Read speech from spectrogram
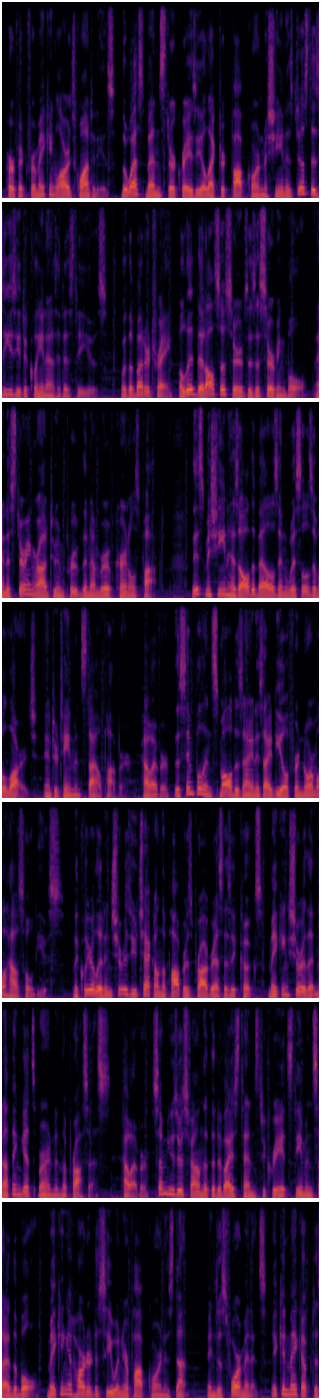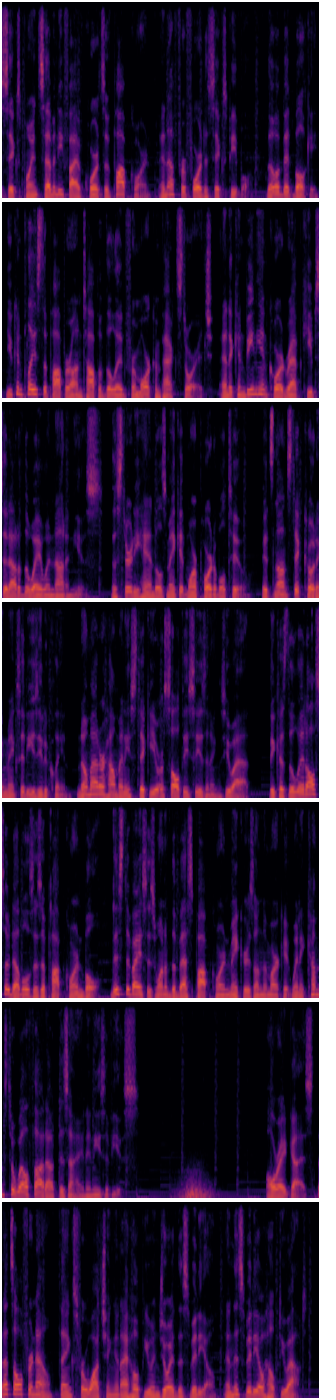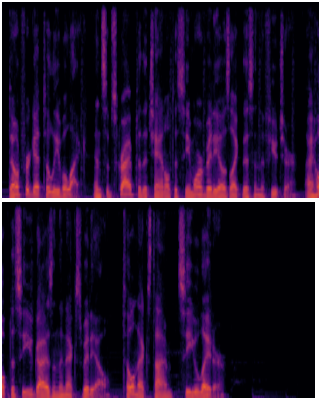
Perfect for making large quantities, the West Bend Stir Crazy electric popcorn machine is just as easy to clean as it is to use. With a butter tray, a lid that also serves as a serving bowl, and a stirring rod to improve the number of kernels popped, this machine has all the bells and whistles of a large, entertainment-style popper. However, the simple and small design is ideal for normal household use. The clear lid ensures you check on the popper's progress as it cooks, making sure that nothing gets burned in the process. However, some users found that the device tends to create steam inside the bowl, making it harder to see when your popcorn is done. In just 4 minutes, it can make up to 6.75 quarts of popcorn, enough for 4 to 6 people. Though a bit bulky, you can place the popper on top of the lid for more compact storage, and a convenient cord wrap keeps it out of the way when not in use. The sturdy handles make it more portable too. Its non-stick coating makes it easy to clean, no matter how many sticky or salty seasonings you add because the lid also doubles as a popcorn bowl. This device is one of the best popcorn makers on the market when it comes to well thought out design and ease of use. Alright guys, that's all for now, thanks for watching and I hope you enjoyed this video, and this video helped you out. Don't forget to leave a like, and subscribe to the channel to see more videos like this in the future. I hope to see you guys in the next video. Till next time, see you later.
